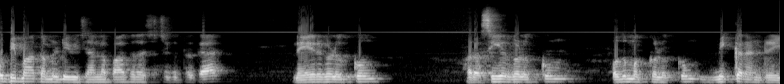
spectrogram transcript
குட்டிமா தமிழ் டிவி சேனலை பார்த்து ரசிச்சுக்கிட்டு இருக்க நேயர்களுக்கும் ரசிகர்களுக்கும் பொதுமக்களுக்கும் மிக்க நன்றி.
